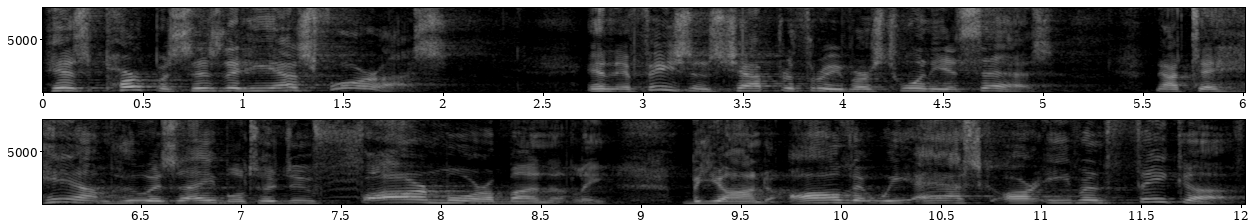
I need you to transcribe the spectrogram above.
His purposes that He has for us. In Ephesians chapter 3, verse 20, it says, Now to Him who is able to do far more abundantly beyond all that we ask or even think of,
